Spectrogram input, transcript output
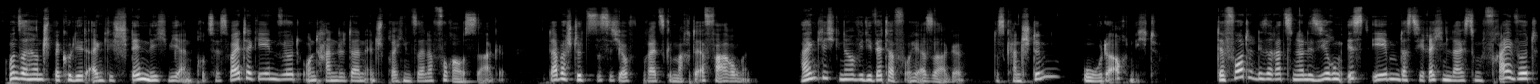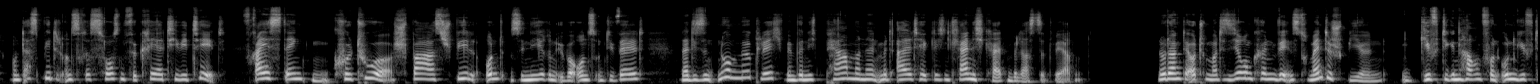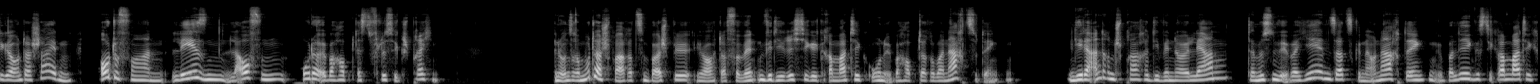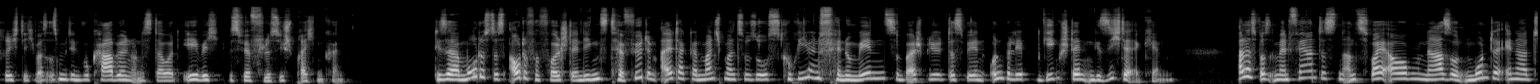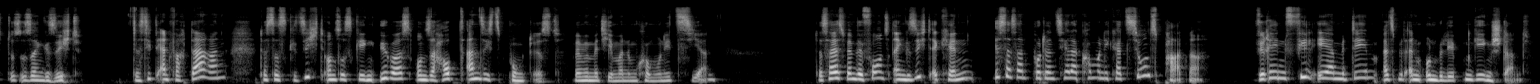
Unser Hirn spekuliert eigentlich ständig, wie ein Prozess weitergehen wird und handelt dann entsprechend seiner Voraussage. Dabei stützt es sich auf bereits gemachte Erfahrungen. Eigentlich genau wie die Wettervorhersage. Das kann stimmen oder auch nicht. Der Vorteil dieser Rationalisierung ist eben, dass die Rechenleistung frei wird und das bietet uns Ressourcen für Kreativität. Freies Denken, Kultur, Spaß, Spiel und Sinnieren über uns und die Welt, na, die sind nur möglich, wenn wir nicht permanent mit alltäglichen Kleinigkeiten belastet werden. Nur dank der Automatisierung können wir Instrumente spielen, giftige Nahrung von ungiftiger unterscheiden, Autofahren, lesen, laufen oder überhaupt erst flüssig sprechen. In unserer Muttersprache zum Beispiel, ja, da verwenden wir die richtige Grammatik, ohne überhaupt darüber nachzudenken. In jeder anderen Sprache, die wir neu lernen, da müssen wir über jeden Satz genau nachdenken, überlegen, ist die Grammatik richtig, was ist mit den Vokabeln und es dauert ewig, bis wir flüssig sprechen können. Dieser Modus des Autovervollständigens, der führt im Alltag dann manchmal zu so skurrilen Phänomenen, zum Beispiel, dass wir in unbelebten Gegenständen Gesichter erkennen. Alles, was im entferntesten an zwei Augen, Nase und Mund erinnert, das ist ein Gesicht. Das liegt einfach daran, dass das Gesicht unseres Gegenübers unser Hauptansichtspunkt ist, wenn wir mit jemandem kommunizieren. Das heißt, wenn wir vor uns ein Gesicht erkennen, ist das ein potenzieller Kommunikationspartner. Wir reden viel eher mit dem als mit einem unbelebten Gegenstand.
